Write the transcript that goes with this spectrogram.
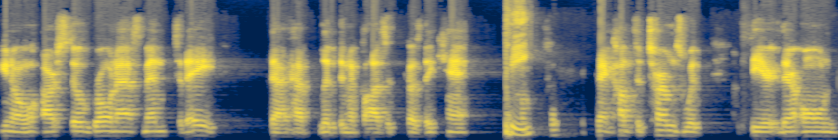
you know are still grown ass men today that have lived in a closet because they can't P. can't come to terms with their their own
